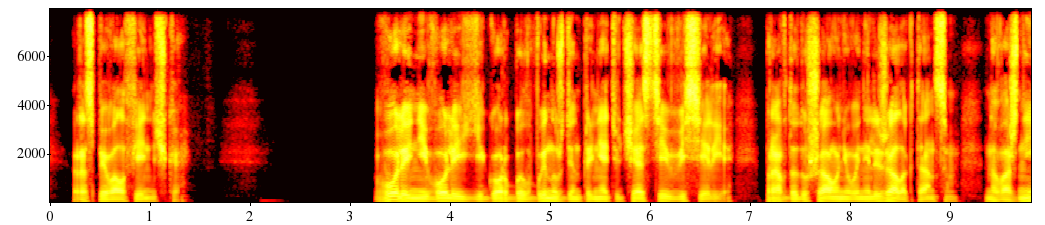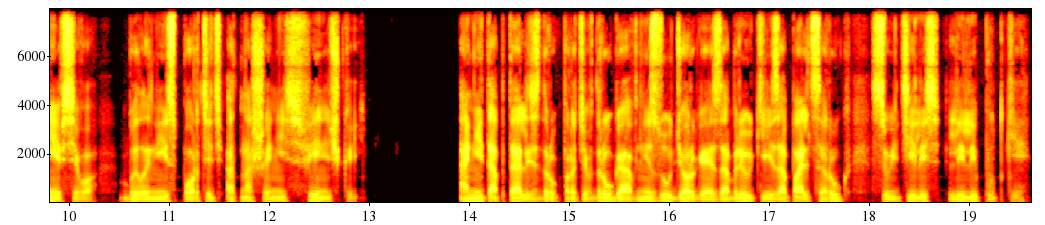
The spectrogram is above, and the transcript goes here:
— распевал Фенечка. Волей-неволей Егор был вынужден принять участие в веселье. Правда, душа у него не лежала к танцам, но важнее всего было не испортить отношений с Фенечкой. Они топтались друг против друга, а внизу, дергая за брюки и за пальцы рук, суетились лилипутки.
